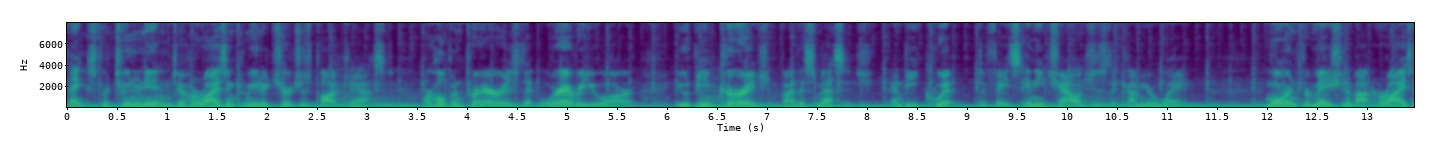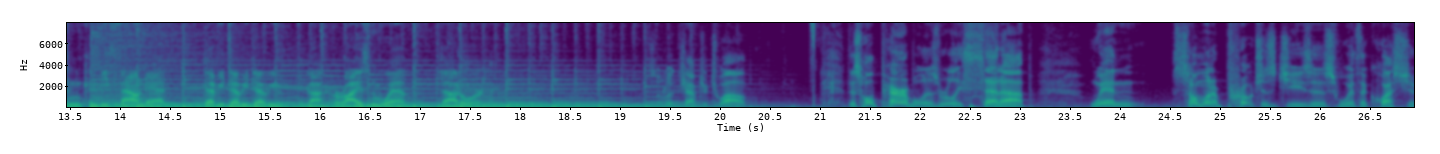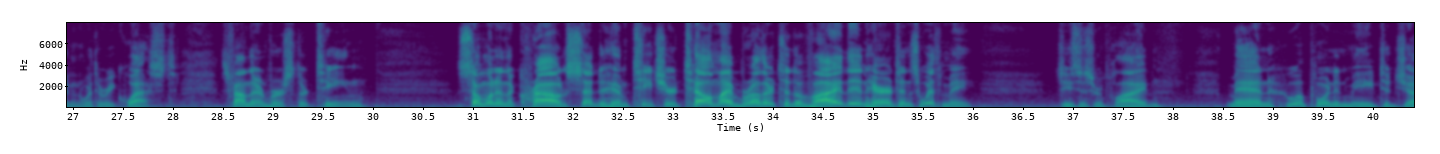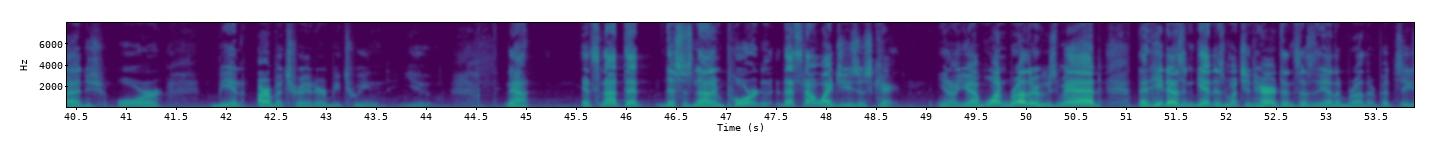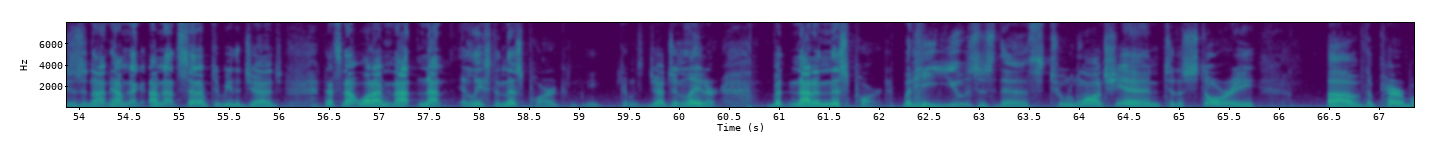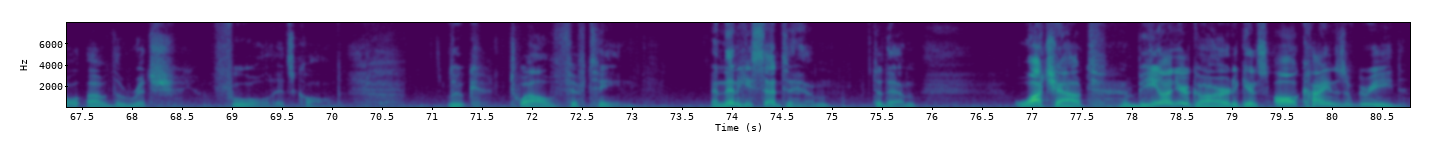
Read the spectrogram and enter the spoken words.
Thanks for tuning in to Horizon Community Church's podcast. Our hope and prayer is that wherever you are, you would be encouraged by this message and be equipped to face any challenges that come your way. More information about Horizon can be found at www.horizonweb.org. So, Luke chapter 12, this whole parable is really set up when someone approaches Jesus with a question, with a request. It's found there in verse 13. Someone in the crowd said to him, Teacher, tell my brother to divide the inheritance with me. Jesus replied, Man, who appointed me to judge or be an arbitrator between you? Now, it's not that this is not important. That's not why Jesus came. You know, you have one brother who's mad that he doesn't get as much inheritance as the other brother. But Jesus is not. I'm not. I'm not set up to be the judge. That's not what I'm not. Not at least in this part. He comes judging later, but not in this part. But he uses this to launch into the story of the parable of the rich fool. It's called Luke 12, 15. And then he said to him, to them. Watch out, be on your guard against all kinds of greed.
